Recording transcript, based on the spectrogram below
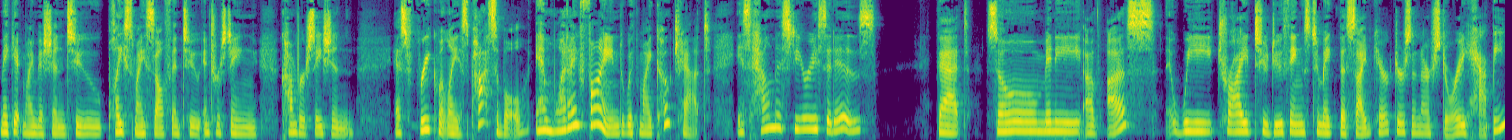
make it my mission to place myself into interesting conversation as frequently as possible. And what I find with my coach hat is how mysterious it is that so many of us, we try to do things to make the side characters in our story happy,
